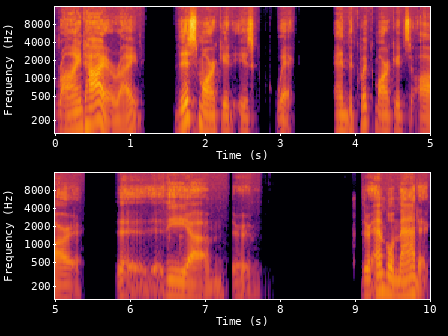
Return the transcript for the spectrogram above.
grind higher, right? This market is quick. And the quick markets are the, the um, they're, they're emblematic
